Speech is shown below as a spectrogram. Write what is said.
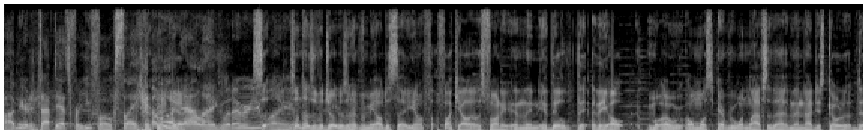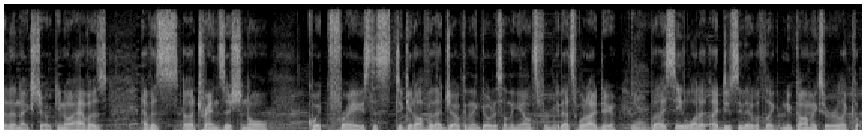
I'm here to tap dance for you folks. Like, come on yeah. now, like, whatever you So- want to sometimes if a joke doesn't hit for me, I'll just say, you know, f- fuck y'all, that was funny, and then they'll they, they all mo- almost everyone laughs at that, and then I just go to, to the next joke. You know, I have a have a uh, transitional, quick phrase to to get off of that joke and then go to something else for me. That's what I do. Yeah. But I see a lot of I do see that with like new comics or like co-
